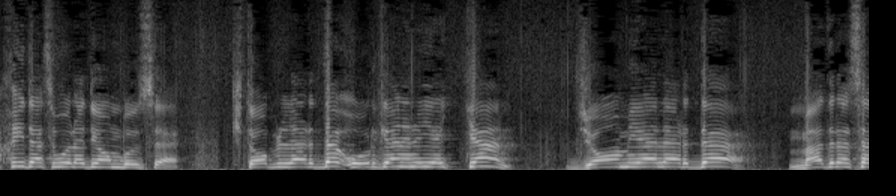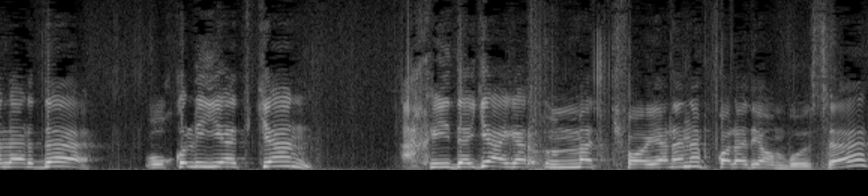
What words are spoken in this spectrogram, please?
aqidasi bo'ladigan bo'lsa, kitoblarda o'rganilayotgan, jamiyalarda, madrasalarda o'qilayotgan aqidaga agar ummat kifoyalanib qoladigan bo'lsa,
